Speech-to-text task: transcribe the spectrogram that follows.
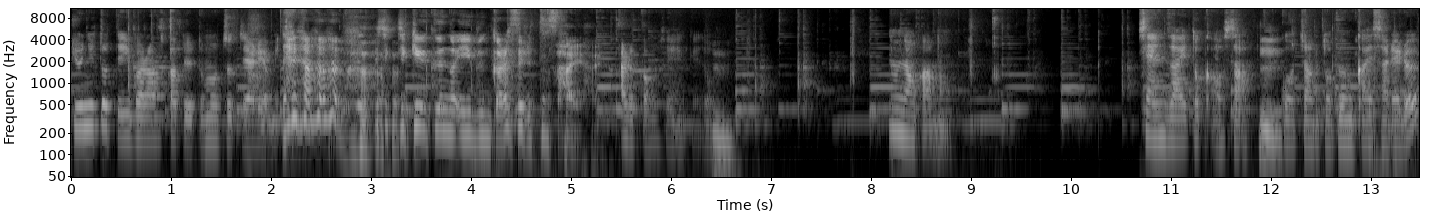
地球にとっていいバランスかというともうちょっとやるよみたいな。地球くんの言い分からするとさ、はいはい、あるかもしれんけど、うん。でもなんかあの洗剤とかをさ、うん。こうちゃんと分解される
